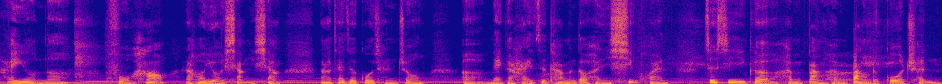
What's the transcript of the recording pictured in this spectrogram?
还有呢符号，然后有想象，然后在这过程中，呃，每个孩子他们都很喜欢，这是一个很棒很棒的过程。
